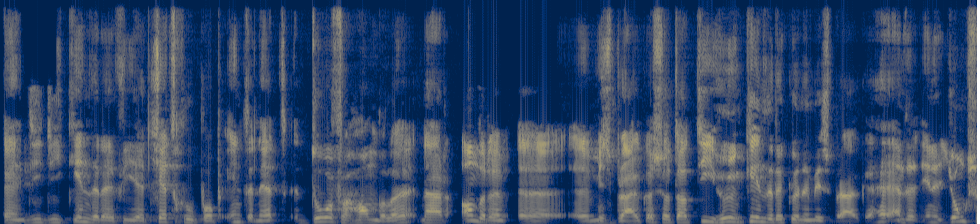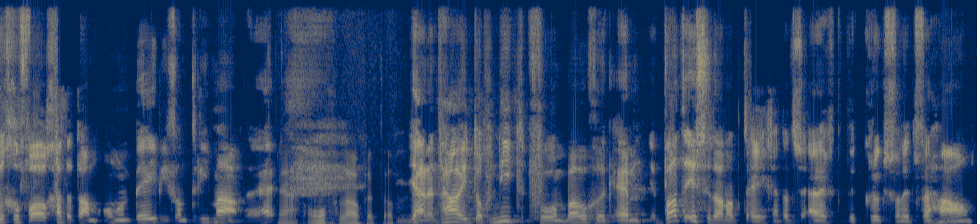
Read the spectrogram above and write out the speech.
en die die kinderen via chatgroepen op internet doorverhandelen naar andere uh, misbruikers, zodat die hun kinderen kunnen misbruiken. Hè? En in het jongste geval gaat het dan om een baby van drie maanden. Hè? Ja, ongelooflijk toch? Ja, dat hou je toch niet voor mogelijk. En wat is er dan op tegen? Dat is eigenlijk de crux van het verhaal.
